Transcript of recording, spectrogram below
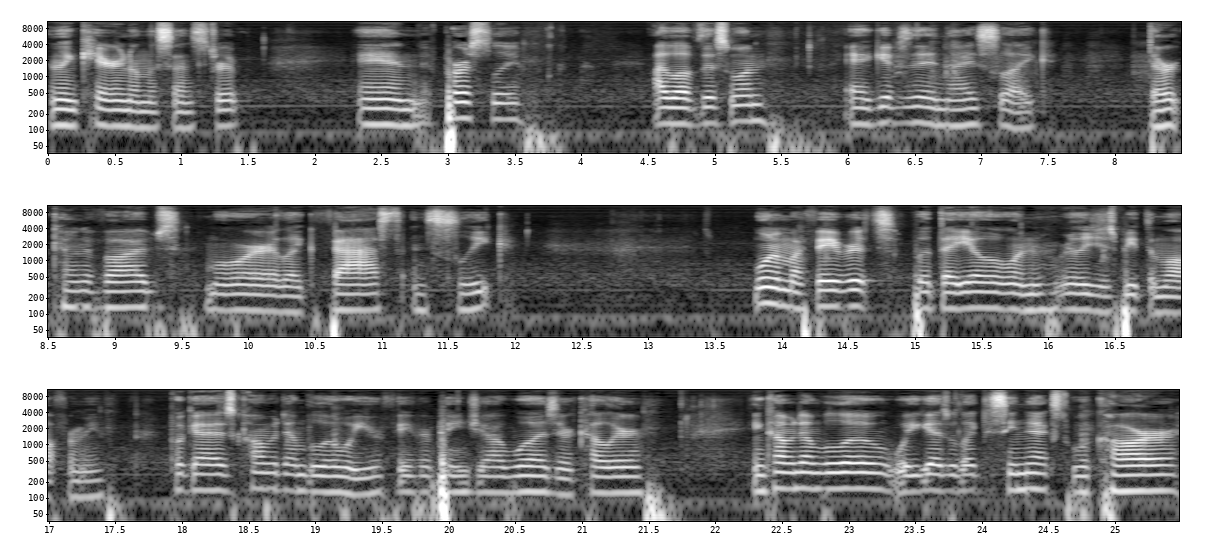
and then Karin on the sun strip. And personally, I love this one. It gives it a nice, like, dark kind of vibes, more like fast and sleek. One of my favorites, but that yellow one really just beat them all for me. But guys, comment down below what your favorite paint job was or color. And comment down below what you guys would like to see next, what car,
